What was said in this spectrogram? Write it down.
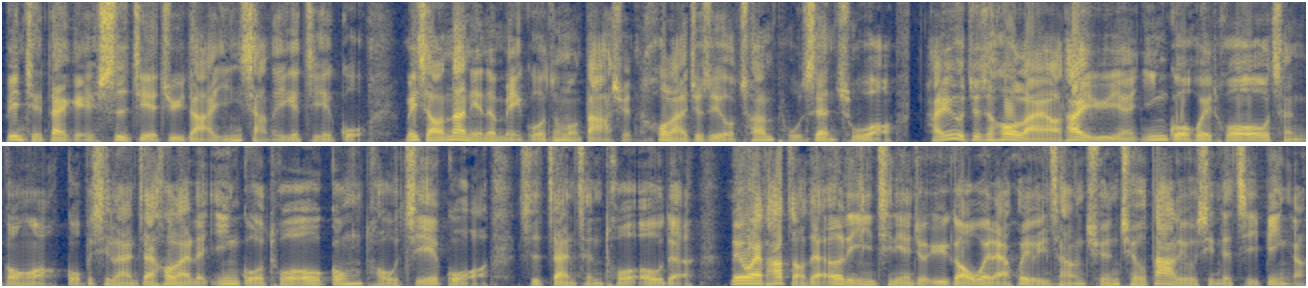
并且带给世界巨大影响的一个结果。没想到那年的美国总统大选，后来就是由川普胜出哦。还有就是后来啊，他也预言英国会脱欧成功哦。果不其然，在后来的英国脱欧公投结果是赞成脱欧的。另外，他早在二零一七年就预告未来会有一场全球大流行的疾病啊。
